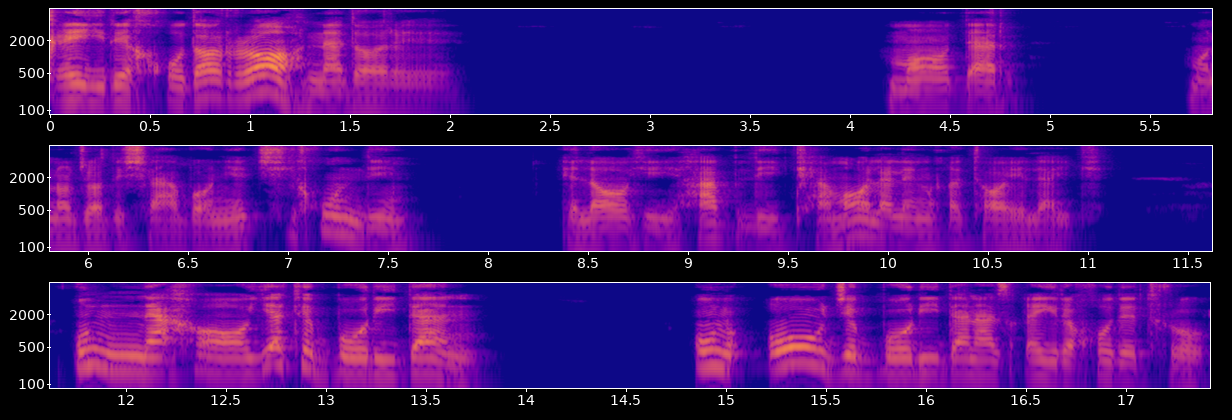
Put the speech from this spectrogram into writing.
غیر خدا راه نداره. ما در مناجات شعبانیه چی خوندیم؟ الهی حبلی کمال الانقطاع الیک. اون نهایت بریدن. اون اوج بریدن از غیر خودت رو.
